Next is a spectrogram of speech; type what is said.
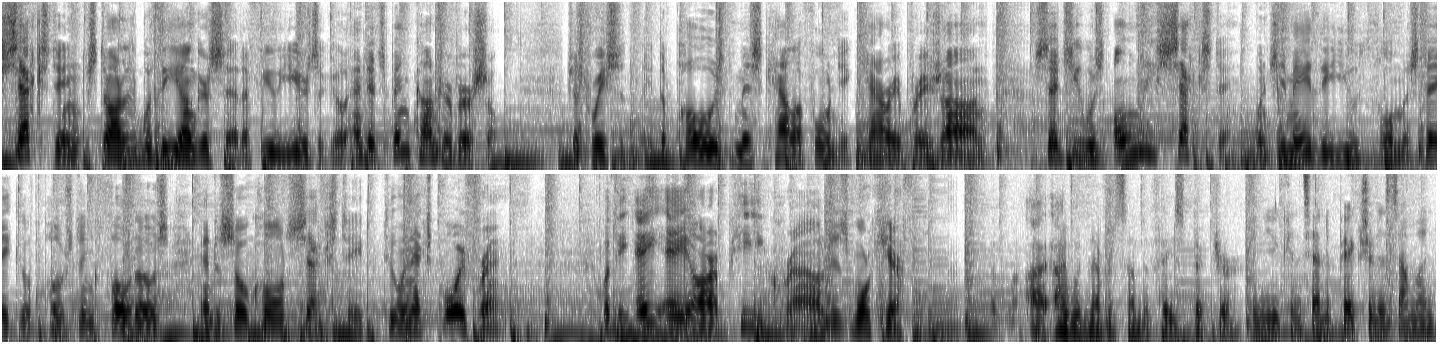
Sexting started with the younger set a few years ago, and it's been controversial. Just recently, deposed Miss California Carrie Prejean said she was only sexting when she made the youthful mistake of posting photos and a so called sex tape to an ex boyfriend. But the AARP crowd is more careful. I, I, would never send a face picture. And you can send a picture to someone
